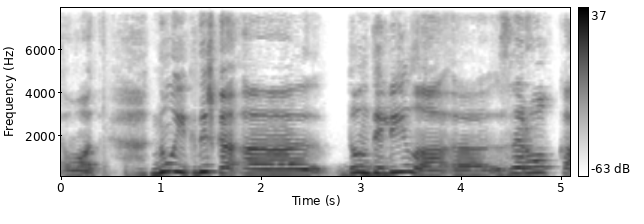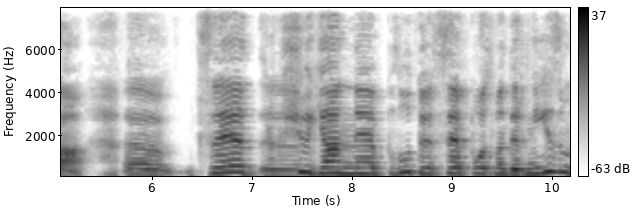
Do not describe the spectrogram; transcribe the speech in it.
От. Ну і книжка е, Дон Деліла е, Зерока. Е, це, е, якщо я не плутаю, це постмодернізм.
